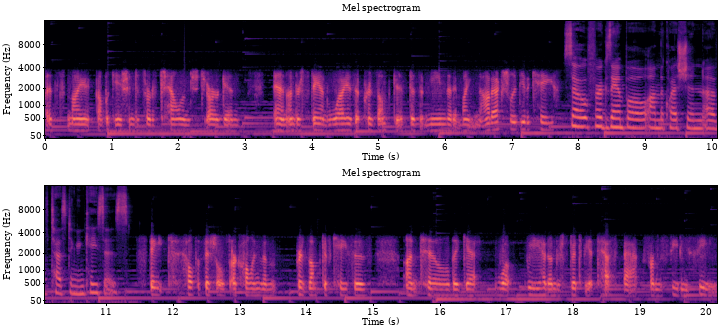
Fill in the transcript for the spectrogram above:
it's my obligation to sort of challenge jargon and understand why is it presumptive? Does it mean that it might not actually be the case? So, for example, on the question of testing in cases, state health officials are calling them presumptive cases until they get what we had understood to be a test back from the CDC.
